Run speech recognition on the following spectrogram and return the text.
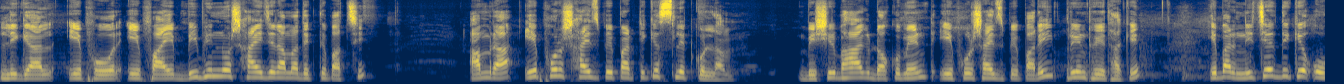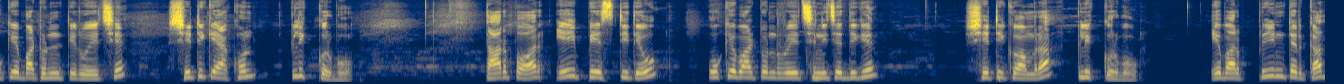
legal, A four, A five বিভিন্ন সাইজের আমরা দেখতে পাচ্ছি। আমরা এ ফোর সাইজ পেপারটিকে সিলেক্ট করলাম। বেশিরভাগ ডকুমেন্ট এ ফোর সাইজ পেপারেই প্রিন্ট হয়ে থাকে। এবার নিচের দিকে ওকে বাটনটি রয়েছে, সেটিকে এখন ক্লিক করব। তারপর এই পেজটিতেও ওকে বাটন রয়েছে নিচের দিকে, সেটিকেও আমরা ক্লিক করব। এবার প্রিন্টের কাজ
